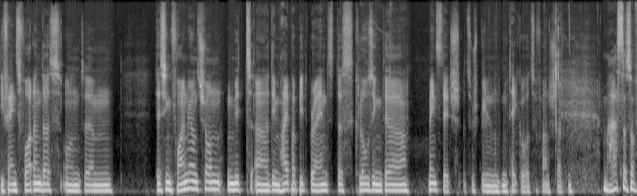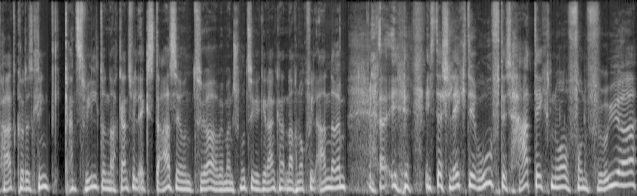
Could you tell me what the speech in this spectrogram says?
die Fans fordern das und ähm, Deswegen freuen wir uns schon mit äh, dem Hyperbeat-Brand das Closing der Mainstage zu spielen und ein Takeover zu veranstalten. Masters of Hardcore, das klingt ganz wild und nach ganz viel Ekstase und ja, wenn man schmutzige Gedanken hat, nach noch viel anderem. äh, ist der schlechte Ruf des Hardtechno von früher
